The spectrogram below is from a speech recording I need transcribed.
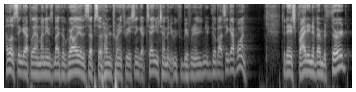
Hello, SYNGAP Land. My name is Michael Graglia. This is episode 123 of SYNGAP 10, your 10 minute weekly briefing you know about SYNGAP 1. Today is Friday, November 3rd,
